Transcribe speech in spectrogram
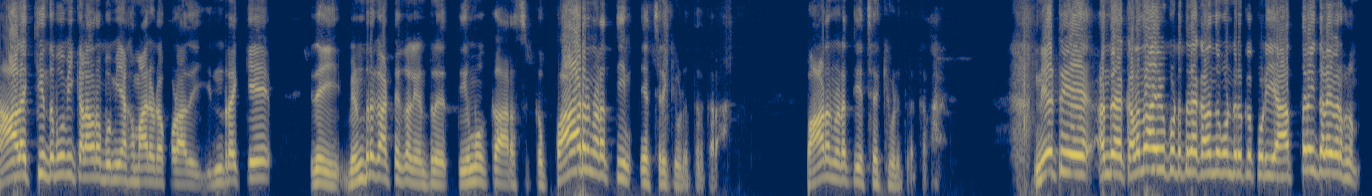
நாளைக்கு இந்த பூமி கலவர பூமியாக மாறிவிடக்கூடாது. இன்றைக்கே இதை வென்று காட்டுங்கள் என்று திமுக அரசுக்கு பாடம் நடத்தி எச்சரிக்கை விடுத்திருக்கிறார். பாடம் நடத்தி எச்சரிக்கை விடுத்திருக்கிறார். நேற்று அந்த கலந்தாய்வு கூட்டத்தில் கலந்து கொண்டிருக்கக்கூடிய அத்தனை தலைவர்களும்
